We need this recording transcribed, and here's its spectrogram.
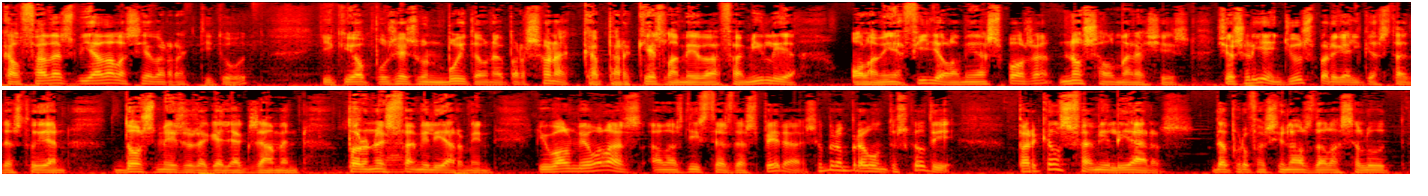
que el fa desviar de la seva rectitud i que jo posés un buit a una persona que perquè és la meva família o la meva filla o la meva esposa no se'l mereixés. Això seria injust per aquell que ha estat estudiant dos mesos aquell examen, però no és familiarment. Igual meu a les, a les llistes d'espera. Sempre em pregunto, escolti, per què els familiars de professionals de la salut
